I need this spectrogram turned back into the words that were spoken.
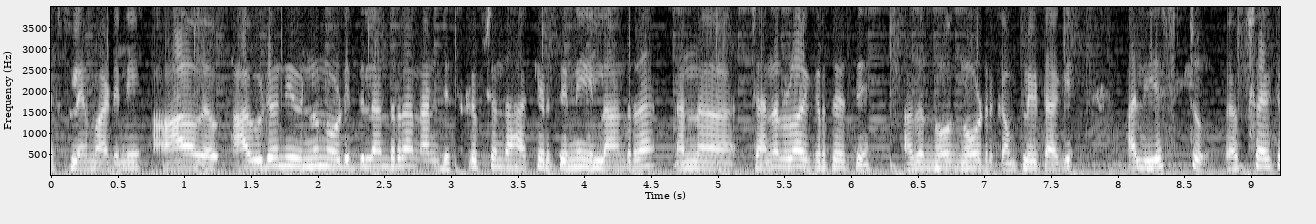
ಎಕ್ಸ್ಪ್ಲೈನ್ ಮಾಡೀನಿ. ಆ ಆ ವಿಡಿಯೋ ನೀವು ಇನ್ನೂ ನೋಡಿದ್ದಿಲ್ಲ ಅಂದ್ರೆ ನಾನು ಡಿಸ್ಕ್ರಿಪ್ಷನ್ ಹಾಕಿರ್ತೀನಿ ಇಲ್ಲ ಅಂದ್ರೆ ನನ್ನ ಚಾನಲ್ ಒಳಗೆ ಇರ್ತೈತಿ. ಅದನ್ನ ಹೋಗಿ ನೋಡ್ರಿ ಕಂಪ್ಲೀಟ್ ಆಗಿ. ಅಲ್ಲಿ ಎಷ್ಟು ವೆಬ್ಸೈಟ್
